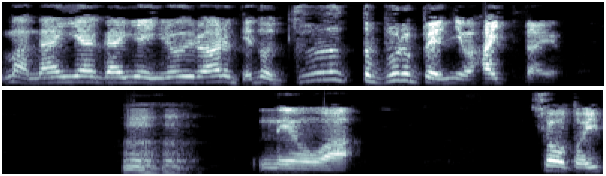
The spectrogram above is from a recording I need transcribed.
まあ内野外野いろいろあるけど、ずーっとブルペンには入ってたんよ。うんうん。ネオは。ショート一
